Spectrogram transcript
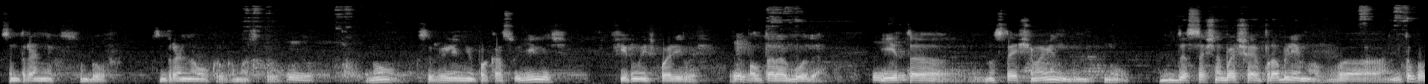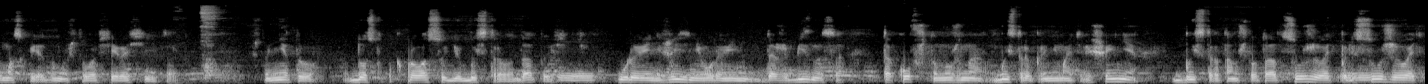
центральных судов Центрального округа Москвы. Но, к сожалению, пока судились, фирма испарилась за полтора года. И это в настоящий момент ну, достаточно большая проблема в, не только в Москве, я думаю, что во всей России так. Что нету доступа к правосудию быстрого, да, то есть mm. уровень жизни, уровень даже бизнеса таков, что нужно быстро принимать решения, быстро там что-то отсуживать, присуживать,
